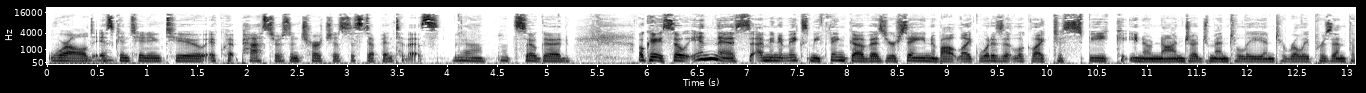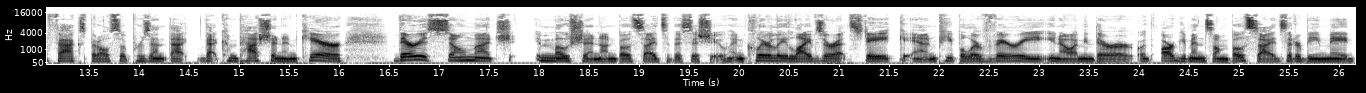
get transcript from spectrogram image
world, mm-hmm. is continuing to equip pastors and churches to step into this. Yeah, that's so good. Okay, so in this, I mean, it makes me think of, as you're saying about like, what does it look like to speak, you know, non-judgmentally and to really present the facts, but also present that, that compassion and care. There is so much emotion on both sides of this issue. And clearly lives are at stake and people are very, you know, I mean, there are arguments on both sides that are being made.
